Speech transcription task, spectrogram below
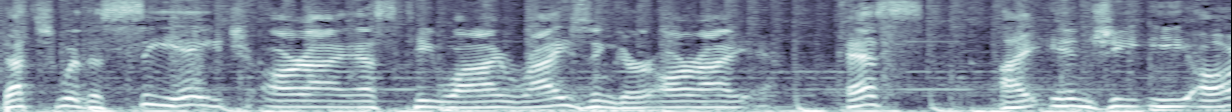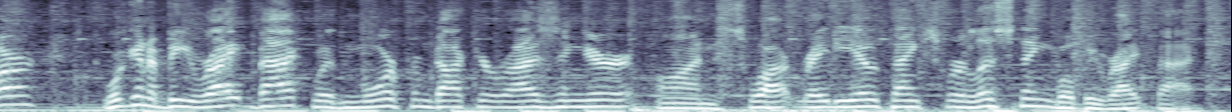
That's with a C H R I S T Y, Risinger, R I S I N G E R. We're going to be right back with more from Dr. Risinger on SWAT Radio. Thanks for listening. We'll be right back.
